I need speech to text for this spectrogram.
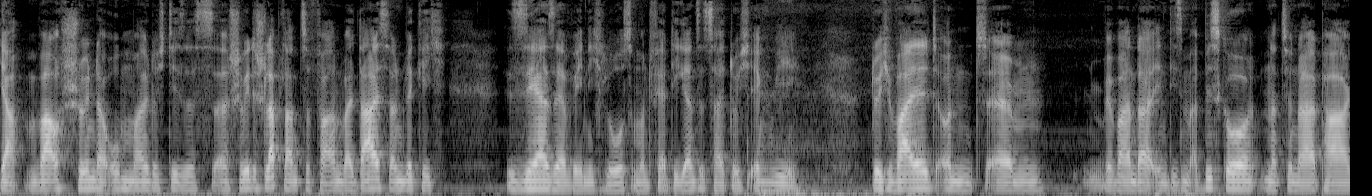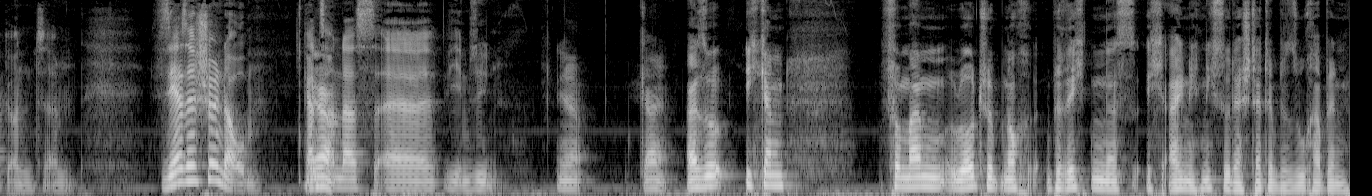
ja, war auch schön, da oben mal durch dieses äh, schwedische Lappland zu fahren, weil da ist dann wirklich sehr, sehr wenig los und man fährt die ganze Zeit durch irgendwie durch Wald und ähm, wir waren da in diesem Abisko Nationalpark und ähm, sehr, sehr schön da oben. Ganz ja. anders äh, wie im Süden. Ja, geil. Also ich kann von meinem Roadtrip noch berichten, dass ich eigentlich nicht so der Städtebesucher bin.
